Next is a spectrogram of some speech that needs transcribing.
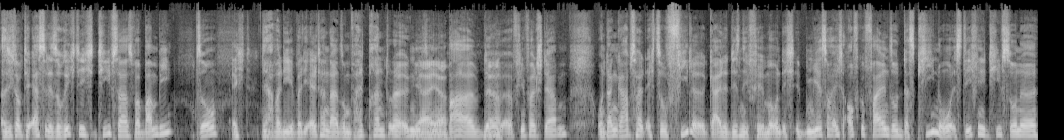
Also ich glaube, der erste, der so richtig tief saß, war Bambi. So. Echt? Ja, weil die, weil die Eltern da in so einem Waldbrand oder irgendwie Ja, so ja. Bar, äh, Ja. auf jeden Fall sterben. Und dann gab's halt echt so viele geile Disney-Filme und ich, mir ist auch echt aufgefallen, so das Kino ist definitiv so eine,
